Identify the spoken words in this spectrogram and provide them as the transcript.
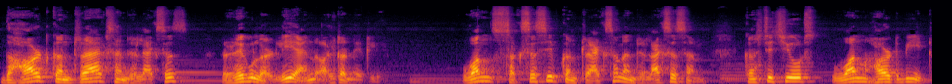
The heart contracts and relaxes regularly and alternately. One successive contraction and relaxation constitutes one heartbeat.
